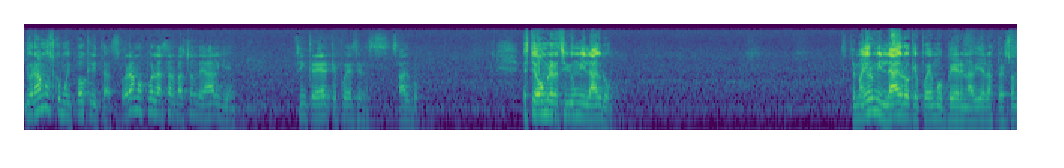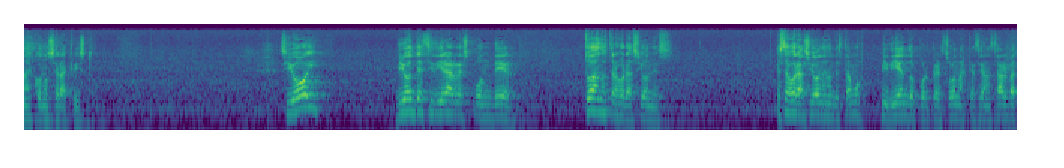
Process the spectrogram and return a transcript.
Y oramos como hipócritas, oramos por la salvación de alguien sin creer que puede ser salvo. Este hombre recibió un milagro. El mayor milagro que podemos ver en la vida de las personas es conocer a Cristo. Si hoy Dios decidiera responder todas nuestras oraciones, esas oraciones donde estamos pidiendo por personas que sean salvas,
